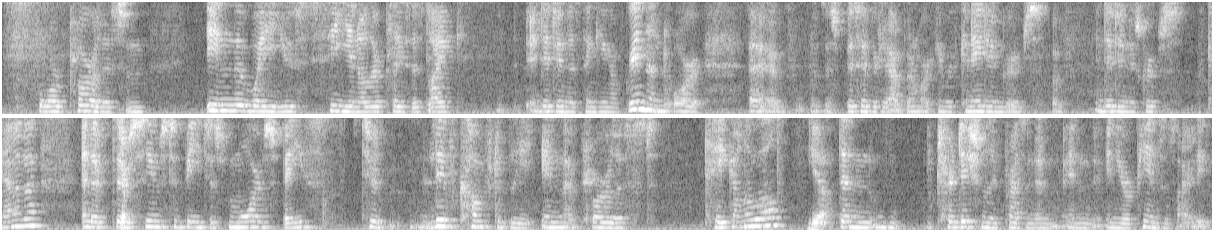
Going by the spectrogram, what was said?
for pluralism in the way you see in other places like indigenous thinking of Greenland or uh, specifically I've been working with Canadian groups of indigenous groups of Canada and there, there Yep. seems to be just more space to live comfortably in a pluralist take on the world Yeah. than traditionally present in, in, in European society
